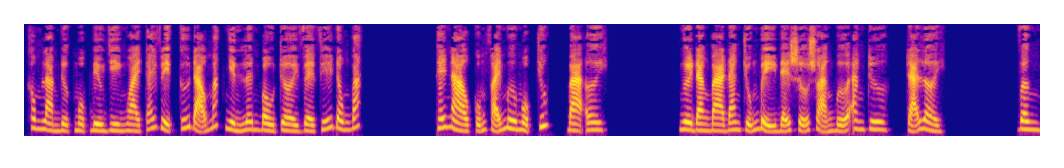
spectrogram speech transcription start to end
không làm được một điều gì ngoài cái việc cứ đảo mắt nhìn lên bầu trời về phía đông bắc. Thế nào cũng phải mưa một chút, bà ơi. Người đàn bà đang chuẩn bị để sửa soạn bữa ăn trưa, trả lời. Vâng,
